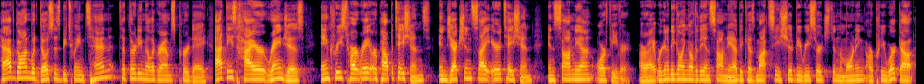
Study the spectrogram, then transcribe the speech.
have gone with doses between 10 to 30 milligrams per day. At these higher ranges, increased heart rate or palpitations, injection site irritation, insomnia, or fever. All right, we're going to be going over the insomnia because MOTS-c should be researched in the morning or pre workout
